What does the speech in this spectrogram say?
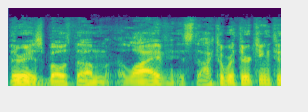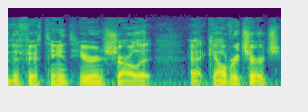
There is both um, live. It's October 13th through the 15th here in Charlotte at Calvary Church,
